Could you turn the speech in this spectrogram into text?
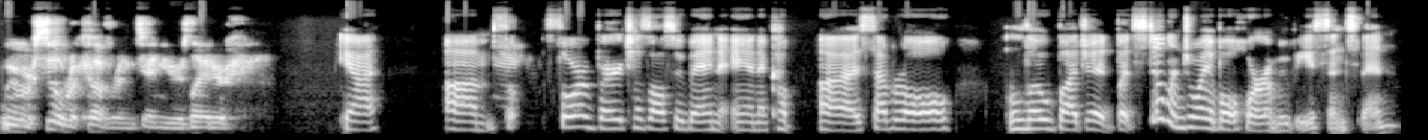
we were still recovering 10 years later. Yeah. Um, so, Thora Birch has also been in a couple, uh, several low budget but still enjoyable horror movies since then.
